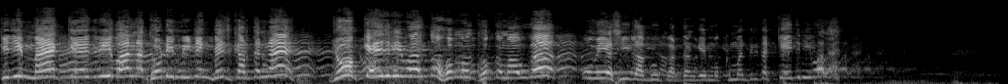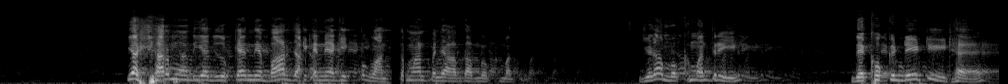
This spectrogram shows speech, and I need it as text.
ਕਿ ਜੀ, ਮੈਂ ਕੇਜਰੀਵਾਲ ਨਾਲ ਤੁਹਾਡੀ ਮੀਟਿੰਗ ਫਿਕਸ ਕਰ ਦਿੰਨਾ ਜੋ ਕੇਜਰੀਵਾਲ ਤੋਂ ਹੁਕਮ ਆਊਗਾ, ਉਵੇਂ ਅਸੀਂ ਲਾਗੂ ਕਰ ਦਾਂਗੇ ਮੁੱਖ ਮੰਤਰੀ ਤਾਂ ਕੇਜਰੀਵਾਲ ਹੈ। ਜਾਂ ਸ਼ਰਮ ਆਉਂਦੀ ਹੈ ਜਦੋਂ ਕਹਿੰਦੇ ਆ, ਬਾਹਰ ਜਾ ਕੇ ਕਹਿੰਦੇ ਆ ਕਿ ਭਗਵੰਤ ਮਾਨ ਪੰਜਾਬ ਦਾ ਮੁੱਖ ਮੰਤਰੀ। ਜਿਹੜਾ ਮੁੱਖ ਮੰਤਰੀ, ਦੇਖੋ ਕਿੱਡੇ ਢੀਠ ਹੈ।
